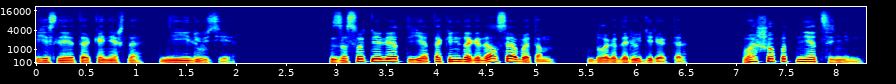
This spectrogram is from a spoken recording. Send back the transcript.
Если это, конечно, не иллюзия. За сотни лет я так и не догадался об этом. Благодарю, директор. Ваш опыт неоценим.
